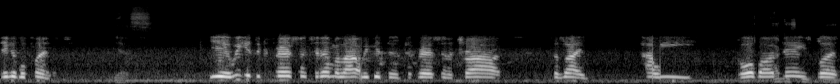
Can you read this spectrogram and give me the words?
Diggable Planets. Yes. Yeah, we get the comparison to them a lot. We get the comparison to Tribe, cause like how we go about things. But.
